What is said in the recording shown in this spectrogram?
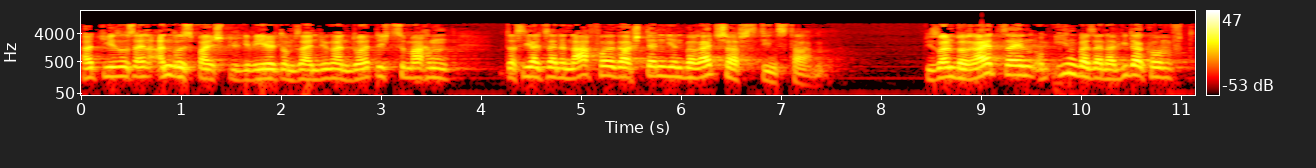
hat Jesus ein anderes Beispiel gewählt, um seinen Jüngern deutlich zu machen, dass sie als seine Nachfolger ständigen Bereitschaftsdienst haben. Sie sollen bereit sein, um ihn bei seiner Wiederkunft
